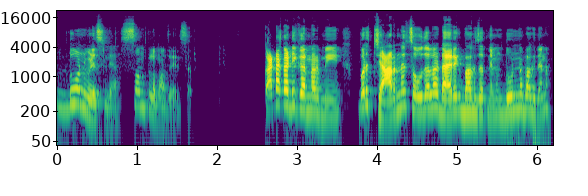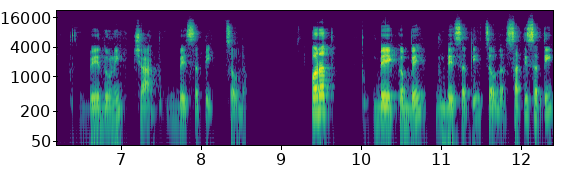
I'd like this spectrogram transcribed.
दोन वेळेस लिहा. संपलं माझं सर काटाकाटी करणार मी. बरं चारने चौदाला डायरेक्ट भाग जात नाही. मग दोन भाग द्या ना. बे दोन्ही चार बेसती चौदा. परत बे एक बे बेसती चौदा. सती सती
